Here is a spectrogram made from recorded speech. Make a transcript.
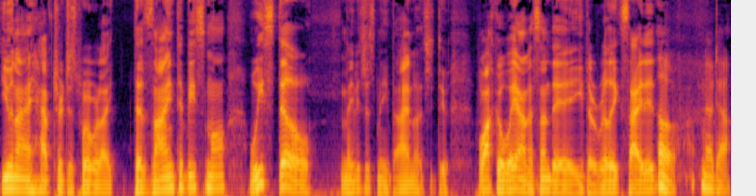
you and I have churches where we're like designed to be small. We still, maybe it's just me, but I know what you do. Walk away on a Sunday either really excited oh no doubt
